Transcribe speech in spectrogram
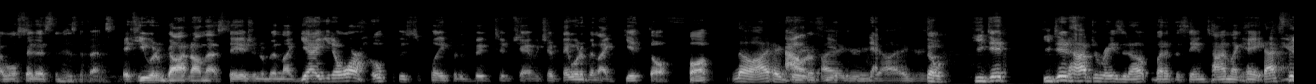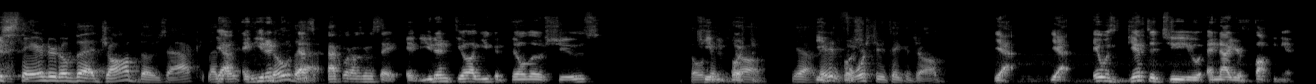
I will say this in his defense. If he would have gotten on that stage and have been like, "Yeah, you know, our hope is to play for the Big Ten championship," they would have been like, "Get the fuck." No, I agree. I agree. now. Yeah, I agree. So he did. He did have to raise it up, but at the same time, like, hey, that's the standard of that job, though, Zach. Like, yeah, if you didn't know that's that, that's what I was gonna say. If you didn't feel like you could fill those shoes, don't keep it pushing. job. Yeah, Keep they didn't force you to take the job. Yeah, yeah, it was gifted to you, and now you're fucking it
